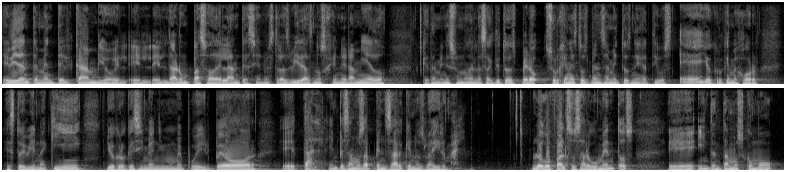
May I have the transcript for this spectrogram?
Evidentemente el cambio, el, dar un paso adelante hacia nuestras vidas nos genera miedo, que también es una de las actitudes, pero surgen estos pensamientos negativos. Eh, yo creo que mejor estoy bien aquí, yo creo que si me animo me puede ir peor, eh, tal. Empezamos a pensar que nos va a ir mal. Luego falsos argumentos, eh, intentamos como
